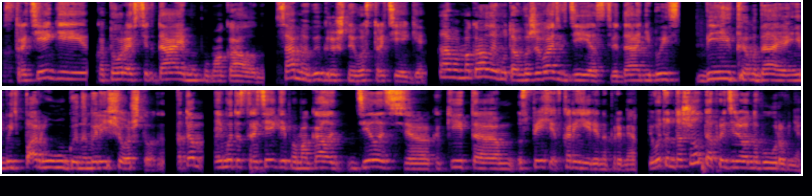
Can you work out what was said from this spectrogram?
стратегии, которая всегда ему помогала. Самая выигрышная его стратегия. Она помогала ему там выживать в детстве, да, не быть битым, да, и не быть поруганным или еще что-то. Потом ему эта стратегия помогала делать э, какие-то успехи в карьере, например. И вот он дошел до определенного уровня.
